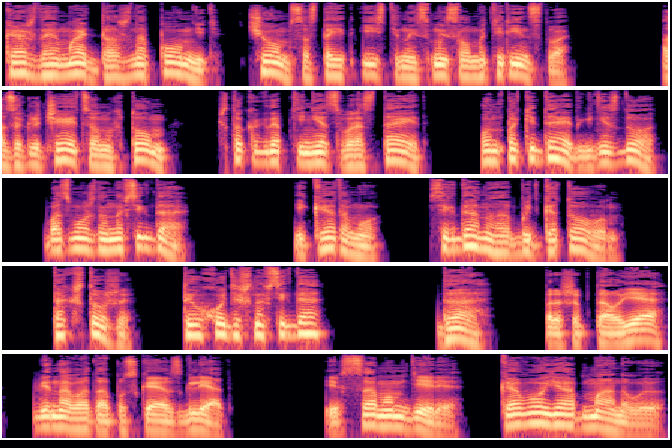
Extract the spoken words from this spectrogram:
каждая мать должна помнить, в чем состоит истинный смысл материнства. А заключается он в том, что когда птенец вырастает, он покидает гнездо, возможно, навсегда. И к этому всегда надо быть готовым. Так что же, ты уходишь навсегда? Да, прошептал я, виновато опуская взгляд. И в самом деле, кого я обманываю?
